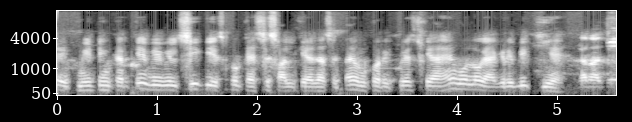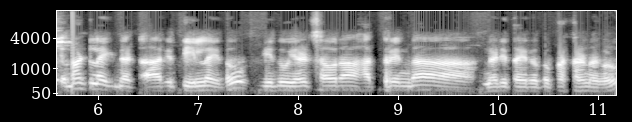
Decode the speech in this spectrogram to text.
एक मीटिंग करके वी विल सी कि इसको कैसे सॉल्व किया जा सकता है उनको रिक्वेस्ट किया है वो लोग एग्री भी किए हैं ನಾಟ್ ಲೈಕ್ ದಟ್ ಆ ರೀತಿ ಇಲ್ಲ ಇದು ಇದು ಎರಡ್ ಸಾವಿರ ಹತ್ತರಿಂದ ನಡೀತಾ ಇರೋದು ಪ್ರಕರಣಗಳು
